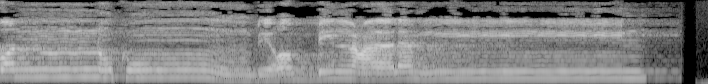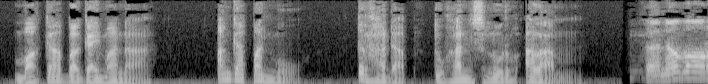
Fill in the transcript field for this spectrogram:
ظنكم برب العالمين Maka bagaimana anggapanmu terhadap Tuhan seluruh alam? فنظر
